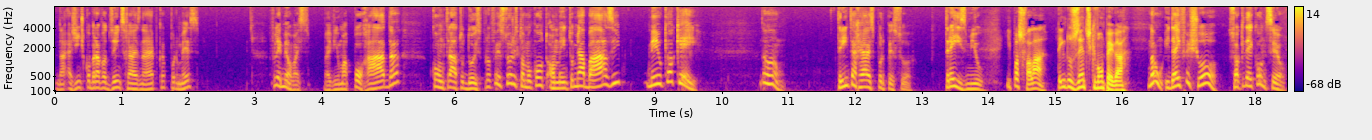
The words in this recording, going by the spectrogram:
Na- a gente cobrava 200 reais na época por mês. Falei, meu, mas vai vir uma porrada, contrato dois professores, tomo conta, aumento minha base, meio que ok. Não, 30 reais por pessoa. 3 mil. E posso falar? Tem 200 que vão pegar. Não, e daí fechou. Só que daí aconteceu.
